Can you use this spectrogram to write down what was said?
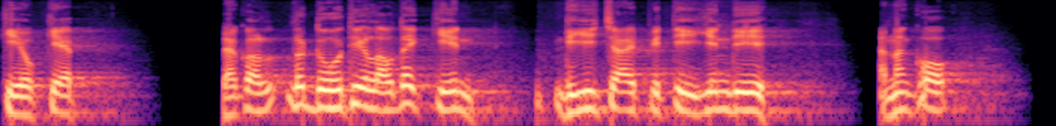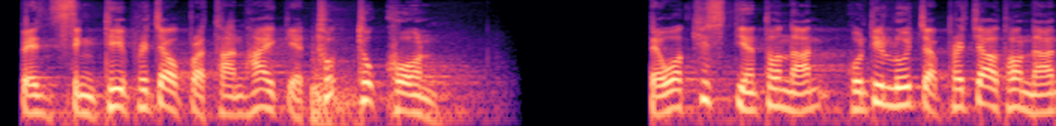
เกี่ยวเก็บ แล้วก็ฤดูที่เราได้กินดีใจปิติยินดี อันนั้นก็เป็นสิ่งที่พระเจ้าประทานให้แก่ทุกทุกคน แต่ว่าคริสเตียนเท่านั้น คนที่รู้จักพระเจ้าเท่านั้น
